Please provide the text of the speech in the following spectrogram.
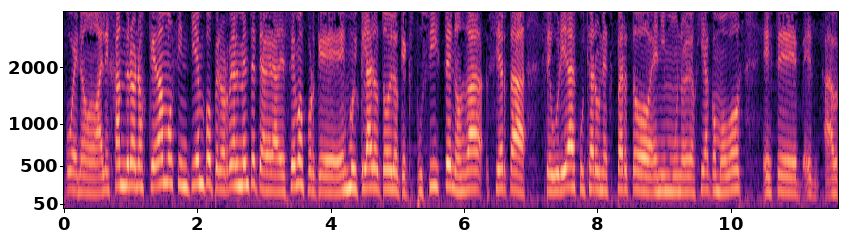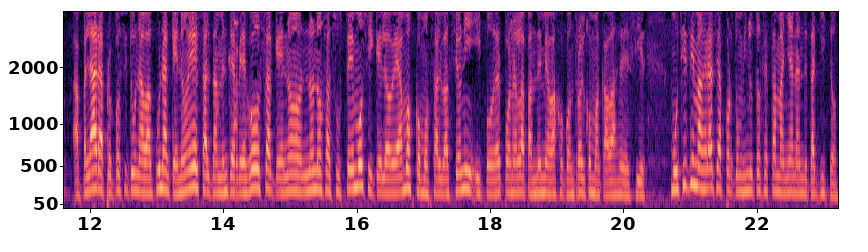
Bueno, Alejandro, nos quedamos sin tiempo, pero realmente te agradecemos porque es muy claro todo lo que expusiste, nos da cierta seguridad escuchar a un experto en inmunología como vos este, eh, apelar a propósito una vacuna que no es altamente riesgosa, que no, no nos asustemos y que lo veamos como salvación y, y poder poner la pandemia bajo control, como acabas de decir. Muchísimas gracias por tus minutos esta mañana en De Taquito.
